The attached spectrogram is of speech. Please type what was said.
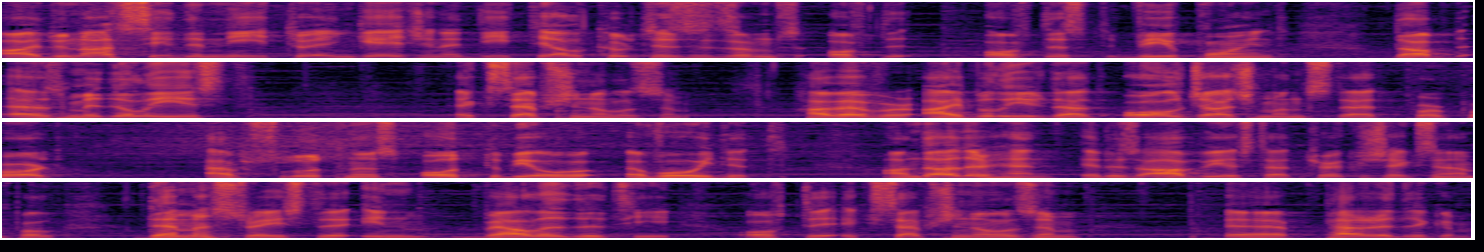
I do not see the need to engage in a detailed criticism of, the, of this viewpoint, dubbed as Middle East exceptionalism. However, I believe that all judgments that purport absoluteness ought to be avoided. On the other hand, it is obvious that Turkish example demonstrates the invalidity of the exceptionalism uh, paradigm.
